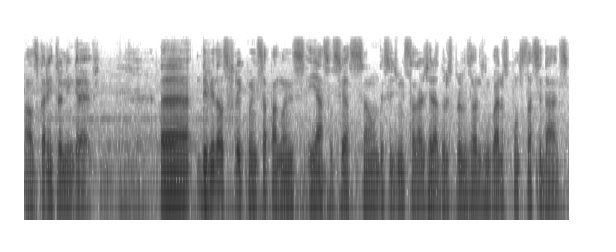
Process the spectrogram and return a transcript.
Olha os caras entrando em greve. Uh, devido aos frequentes apagões e a associação decidiu instalar geradores provisórios em vários pontos das cidades.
